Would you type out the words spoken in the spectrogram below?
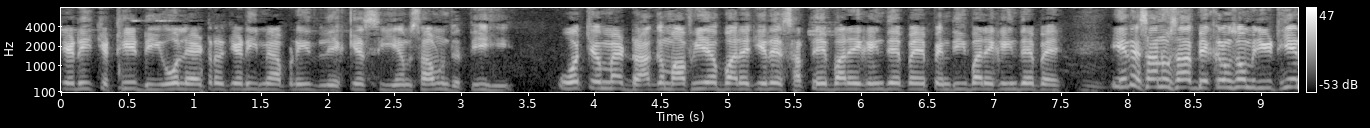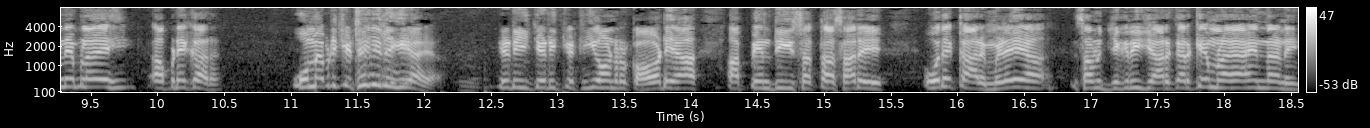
ਜਿਹੜੀ ਚਿੱਠੀ ਡੀਓ ਲੈਟਰ ਜਿਹੜੀ ਮੈਂ ਆਪਣੀ ਲਿਖ ਕੇ ਸੀਐਮ ਸਾਹਿਬ ਨੂੰ ਦਿੱਤੀ ਸੀ ਉਹ ਚ ਮੈਂ ਡਰੱਗ ਮਾਫੀਆ ਬਾਰੇ ਜਿਹਦੇ ਸੱਤੇ ਬਾਰੇ ਕਹਿੰਦੇ ਪਏ ਪਿੰਦੀ ਬਾਰੇ ਕਹਿੰਦੇ ਪਏ। ਇਹਦੇ ਸਾਨੂੰ ਸਾਹਿਬ ਬਿਕਰਮ ਸਿੰਘ ਮਜੀਠੀਆ ਨੇ ਬੁਲਾਏ ਸੀ ਆਪਣੇ ਘਰ। ਉਹ ਮੈਂ ਆਪਣੀ ਚਿੱਠੀ 'ਚ ਲਿਖਿਆ ਆ। ਜਿਹੜੀ ਜਿਹੜੀ ਚਿੱਠੀ ਔਨ ਰਿਕਾਰਡ ਆ ਆ ਪਿੰਦੀ ਸੱਤਾ ਸਾਰੇ ਉਹਦੇ ਘਰ ਮਿਲੇ ਆ। ਸਾਨੂੰ ਜਿਗਰੀ ਯਾਰ ਕਰਕੇ ਮਿਲਾਇਆ ਇਹਨਾਂ ਨੇ।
